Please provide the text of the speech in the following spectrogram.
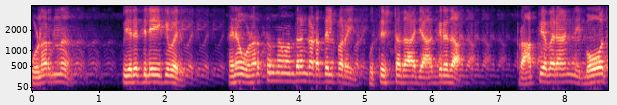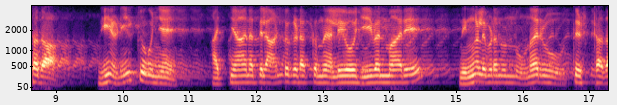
ഉണർന്ന് ഉയരത്തിലേക്ക് വരും. അതിനെ ഉണർത്തുന്ന മന്ത്രം കടത്തിൽ പറയും ഉത്തിഷ്ഠത ജാഗ്രത പ്രാപ്യവരാൻ നിബോധത. നീ എണീക്കു കുഞ്ഞെ. അജ്ഞാനത്തിൽ ആണ്ടുകിടക്കുന്ന അല്ലയോ ജീവന്മാരെ നിങ്ങൾ ഇവിടെ നിന്ന് ഉണരൂ ഉത്തിഷ്ഠത.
